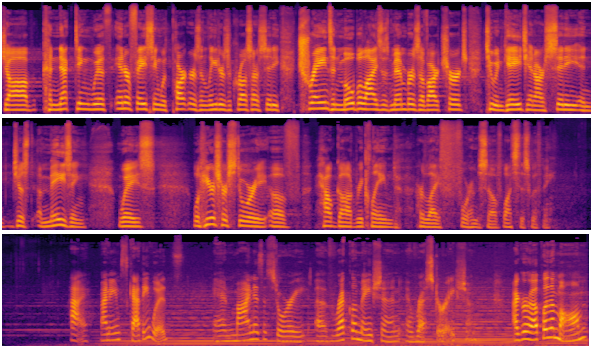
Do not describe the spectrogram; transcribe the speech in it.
job connecting with, interfacing with partners and leaders across our city, trains and mobilizes members of our church to engage in our city in just amazing ways. Well, here's her story of how God reclaimed her life for himself. Watch this with me. Hi, my name's Kathy Woods, and mine is a story of reclamation and restoration. I grew up with a mom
